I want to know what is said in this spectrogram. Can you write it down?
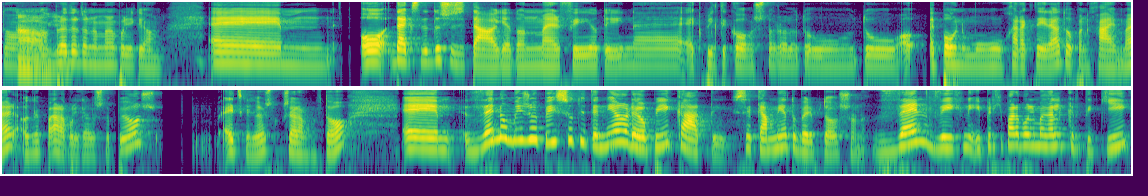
τον Α, οκ. πρόεδρο των ΗΠΑ. Ε, ο, εντάξει, δεν το συζητάω για τον Μέρφυ ότι είναι εκπληκτικός στο ρόλο του, του ο- επώνυμου χαρακτήρα, του Oppenheimer, ότι είναι πάρα πολύ καλός ηθοποιός, έτσι κι αλλιώς το ξέραμε αυτό. Ε, δεν νομίζω επίσης ότι η ταινία ωραιοποιεί κάτι σε καμία των περιπτώσεων. Δεν δείχνει, υπήρχε πάρα πολύ μεγάλη κριτική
